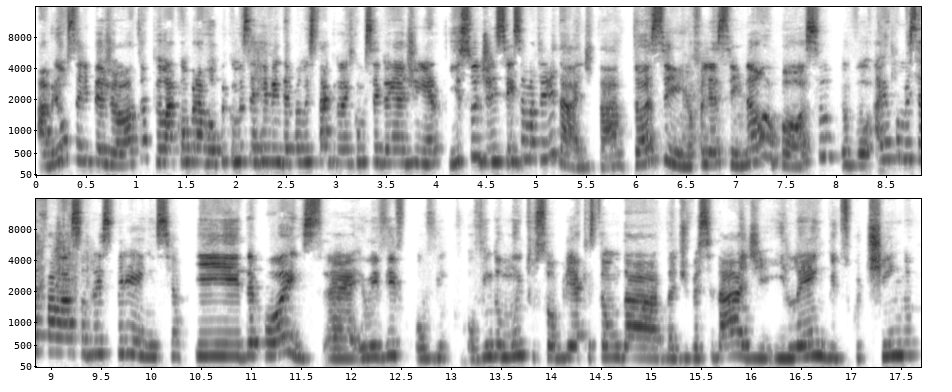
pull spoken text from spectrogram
abri um CNPJ, fui lá comprar roupa e comecei a revender pelo Instagram e comecei a ganhar dinheiro. Isso de licença maternidade, tá? Então, assim, eu falei assim: não, eu posso, eu vou. Aí eu comecei a falar sobre a experiência. E depois é, eu me vi ouvi, ouvindo muito sobre a questão da, da diversidade e lendo e discutindo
